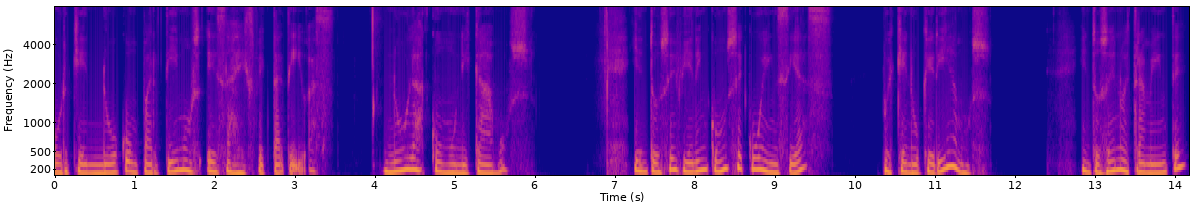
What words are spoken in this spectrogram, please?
porque no compartimos esas expectativas, no las comunicamos. Y entonces vienen consecuencias pues que no queríamos. Entonces en nuestra mente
